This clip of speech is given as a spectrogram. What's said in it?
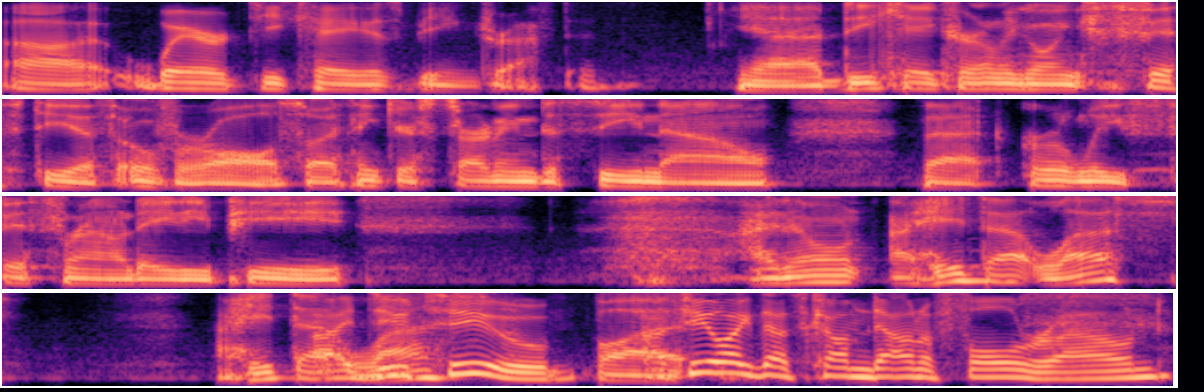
uh, where DK is being drafted. Yeah, DK currently going 50th overall. So I think you're starting to see now that early fifth round ADP. I don't, I hate that less. I hate that I do too, But I feel like that's come down a full round.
